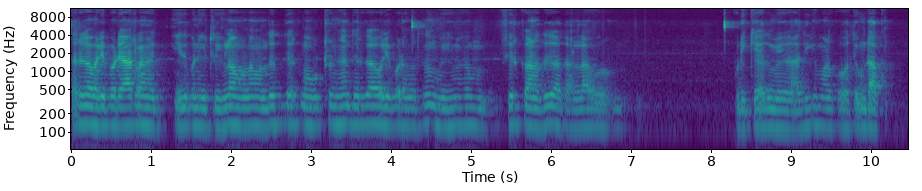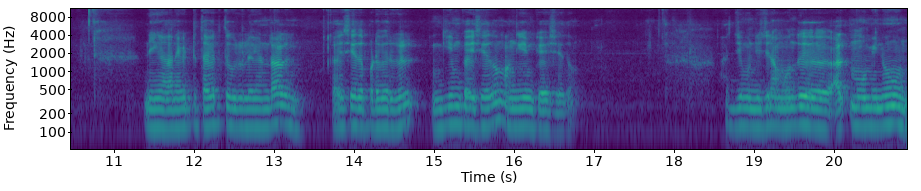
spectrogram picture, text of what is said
தர்கா வழிபாடு யாரெல்லாம் இது பண்ணிக்கிட்டு இருக்கீங்களோ அவங்களாம் வந்து தெற்கமாக விட்டுருங்க. தெற்கா வழிபாடுங்கிறது மிக மிகவும் சிறுக்கானது. அது அல்லா பிடிக்காது மிக அதிகமான கோபத்தை உண்டாக்கும். நீங்கள் அதனை விட்டு தவிர்த்து விடவில்லை என்றால் கை செய்தப்படுவீர்கள் இங்கேயும் கை செய்தோம் அங்கேயும் கை செய்தோம் ஹஜ்ஜி முன்னிச்சு நம்ம வந்து அல் மோமினூன்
